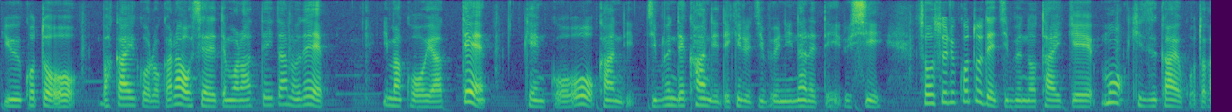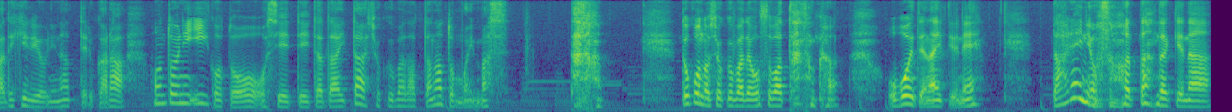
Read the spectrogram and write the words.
いうことを若い頃から教えてもらっていたので今こうやって健康を管理自分で管理できる自分に慣れているしそうすることで自分の体型も気遣うことができるようになってるから本当にいいことを教えていただいた職場だったなと思います。どこの職場で教わったのか 覚えてないっていうね。誰に教わったんだっけな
